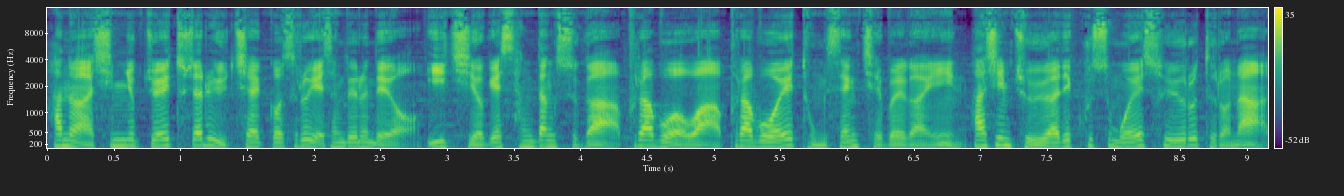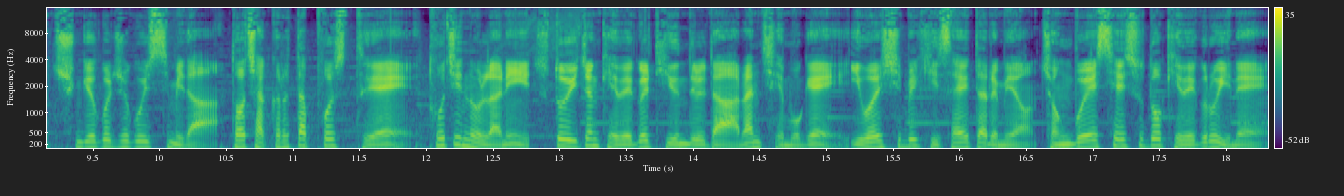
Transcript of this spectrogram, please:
한화 16조의 투자를 유치할 것으로 예상되는데요. 이 지역의 상당수가 프라보어와 프라보어의 동생 재벌가인 하심 조요아디 쿠스모의 소유로 드러나 충격을 주고 있습니다. 더 자카르타 포스트의 토지 논란이 수도 이전 계획을 뒤흔들다란 제목의 2월 10일 기사에 따르면 정부의 새 수도 계획으로 인해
